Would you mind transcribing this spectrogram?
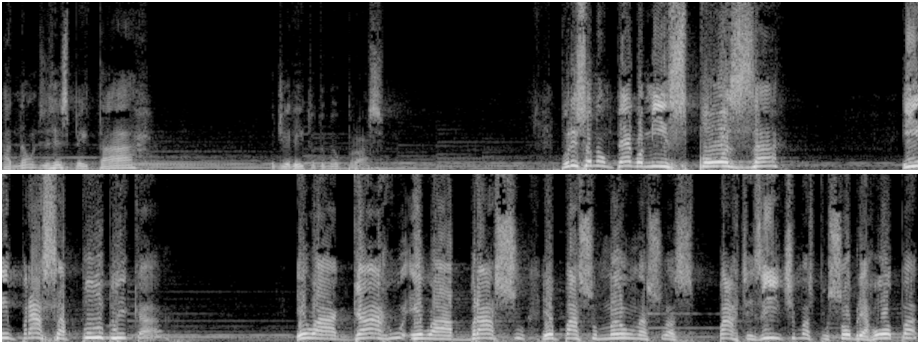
a não desrespeitar o direito do meu próximo. Por isso eu não pego a minha esposa e em praça pública eu a agarro, eu a abraço, eu passo mão nas suas partes íntimas por sobre a roupa,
